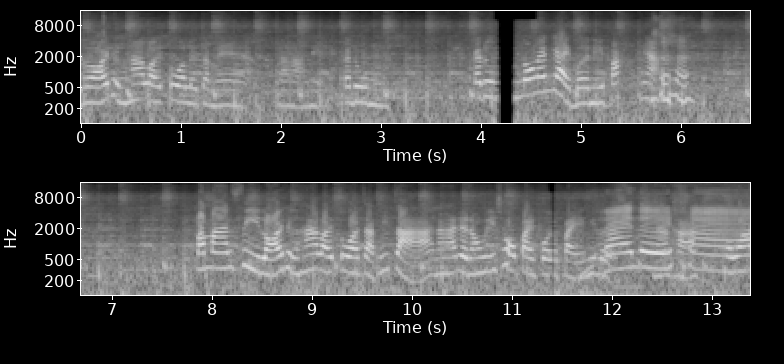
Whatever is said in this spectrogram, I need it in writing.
400ถึง500 ตัวเลยจ้ะแม่นะคะเนี่ยกระดุม กระดุมต้องเล่นใหญ่เบอร์นี้ปะเนี่ยไปประมาณ400ถึง500 ตัวจากพี่จ๋านะคะ เดี๋ยวน้องวิโชว์ไปโกยไปให้พี่เลยได้เลยนะคะค่ะเพราะว่า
